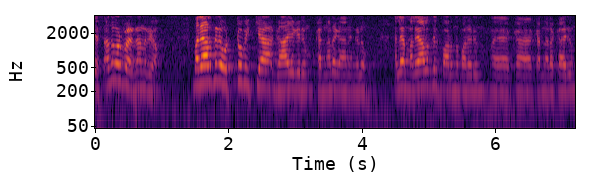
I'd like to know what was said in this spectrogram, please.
യെസ് അത് കുഴപ്പമില്ല. എന്താണെന്നറിയാം? മലയാളത്തിലെ ഒട്ടുമിക്ക ഗായകരും കന്നഡ ഗാനങ്ങളും അല്ലെ മലയാളത്തിൽ പാടുന്ന പലരും കന്നഡക്കാരും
